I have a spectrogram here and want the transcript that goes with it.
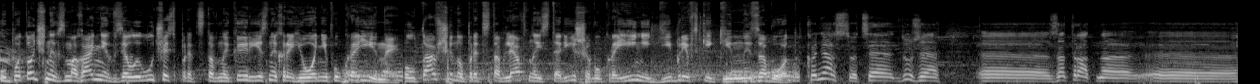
У поточних змаганнях взяли участь представники різних регіонів України. Полтавщину представляв найстаріший в Україні Дібрівський кінний завод. Конярство це дуже е, затратна е,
